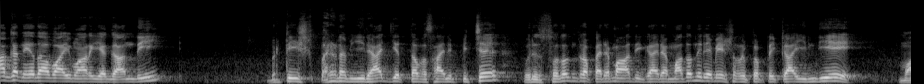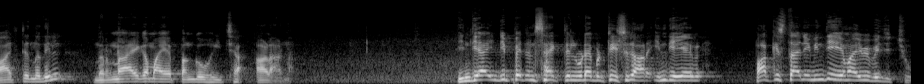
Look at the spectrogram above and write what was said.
ആക നേതാവായി മാറിയ ഗാന്ധി ബ്രിട്ടീഷ് ഭരണം ഈ രാജ്യത്ത് അവസാനിപ്പിച്ച് ഒരു സ്വതന്ത്ര പരമാധികാര മതനിരപേക്ഷ റിപ്പബ്ലിക്കായി ഇന്ത്യയെ മാറ്റുന്നതിൽ നിർണായകമായ പങ്കുവഹിച്ച ആളാണ്. ഇന്ത്യ ഇൻഡിപെൻഡൻസ് ആക്ടിലൂടെ ബ്രിട്ടീഷുകാർ ഇന്ത്യയെ പാകിസ്ഥാനും ഇന്ത്യയുമായി വിഭജിച്ചു.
